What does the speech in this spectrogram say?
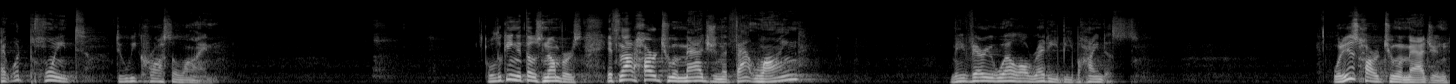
At what point do we cross a line? Well, looking at those numbers, it's not hard to imagine that that line may very well already be behind us. What is hard to imagine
